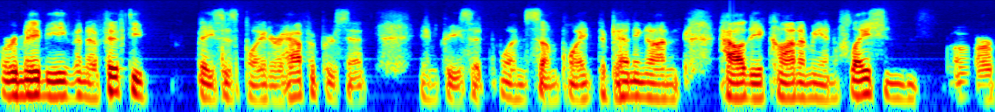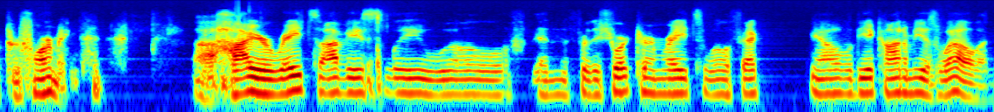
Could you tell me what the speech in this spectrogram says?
or maybe even a 50 basis point or half a percent increase at one some point, depending on how the economy inflation are performing. Uh, higher rates obviously will, and for the short-term rates, will affect you know the economy as well and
